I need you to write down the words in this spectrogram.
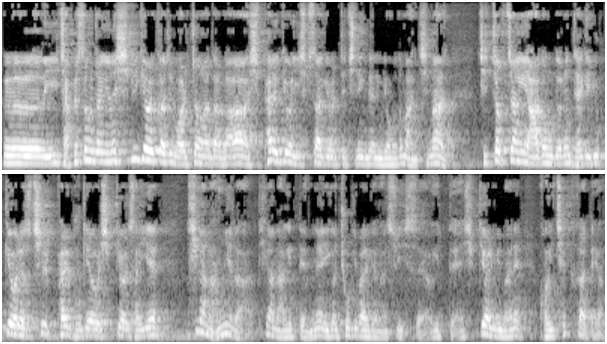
그 이 자폐성 장애는 12개월까지 멀쩡하다가 18개월, 24개월 때 진행되는 경우도 많지만 지적장애 아동들은 대개 6개월에서 7, 8, 9개월, 10개월 사이에 티가 납니다. 티가 나기 때문에 이건 조기 발견할 수 있어요. 이때 10개월 미만에 거의 체크가 돼요.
